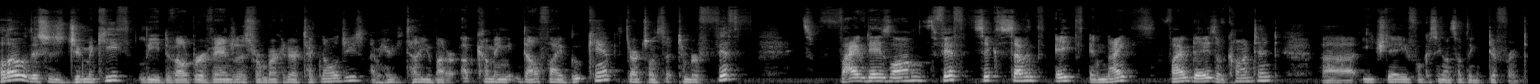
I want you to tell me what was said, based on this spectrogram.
Hello, this is Jim McKeeth, lead developer evangelist from Embarcadero Technologies. I'm here to tell you about our upcoming Delphi Bootcamp. It starts on September 5th. It's five days long, 5th, 6th, 7th, 8th, and 9th. Five days of content, uh, each day focusing on something different.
